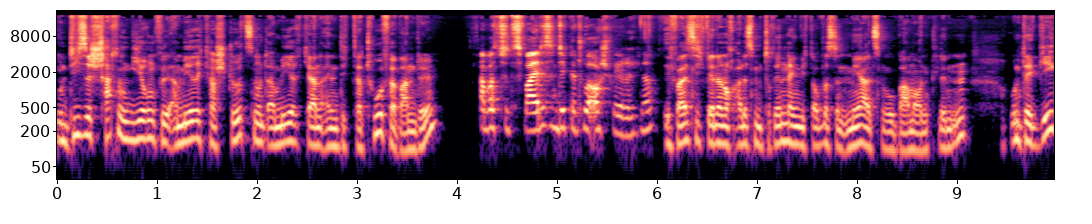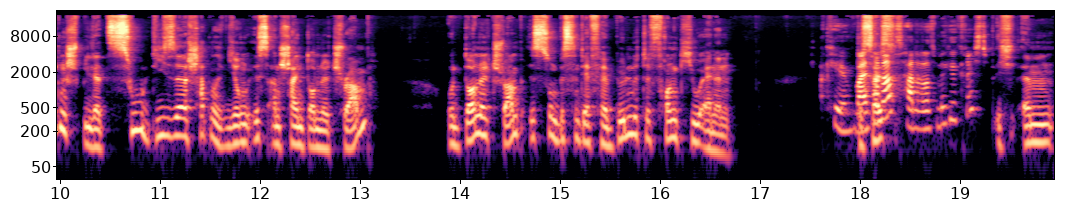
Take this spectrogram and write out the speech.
Und diese Schattenregierung will Amerika stürzen und Amerika in eine Diktatur verwandeln. Aber zu zweit ist eine Diktatur auch schwierig, ne? Ich weiß nicht, wer da noch alles mit drin hängt. Ich glaube, das sind mehr als nur Obama und Clinton. Und der Gegenspieler zu dieser Schattenregierung ist anscheinend Donald Trump. Und Donald Trump ist so ein bisschen der Verbündete von QAnon. Okay, weiß Das er heißt- das? Hat er das mitgekriegt? Ich, ähm,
